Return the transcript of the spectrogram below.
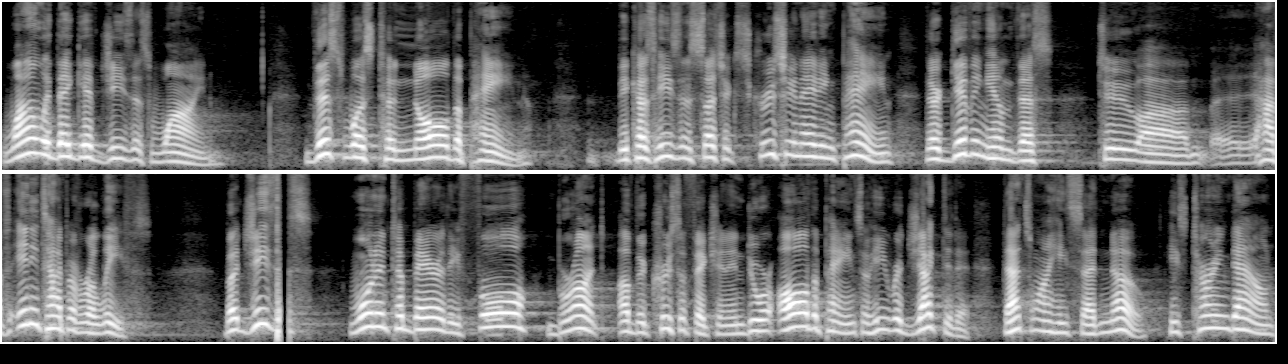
Why would they give Jesus wine? This was to null the pain. Because he's in such excruciating pain, they're giving him this to uh, have any type of relief. But Jesus wanted to bear the full brunt of the crucifixion, endure all the pain, so he rejected it. That's why he said no. He's turning down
